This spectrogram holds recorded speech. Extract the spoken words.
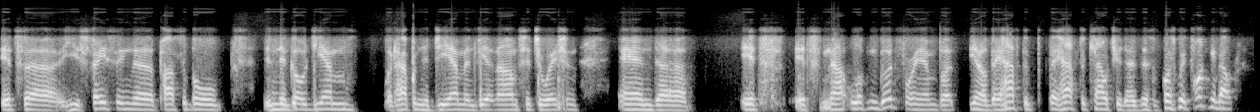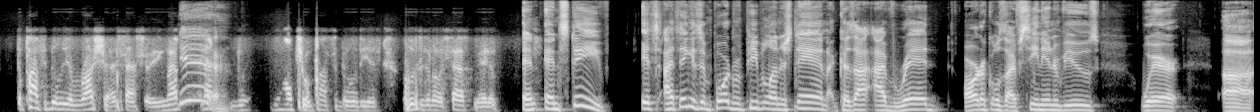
it's uh, he's facing the possible the Diem, what happened to Diem in Vietnam situation, and uh, it's it's not looking good for him. But you know they have to they have to couch it as this. Of course, we're talking about the possibility of Russia assassinating, not, yeah. not the actual possibility of who's going to assassinate him. And and Steve, it's I think it's important for people to understand because I've read articles, I've seen interviews where uh,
